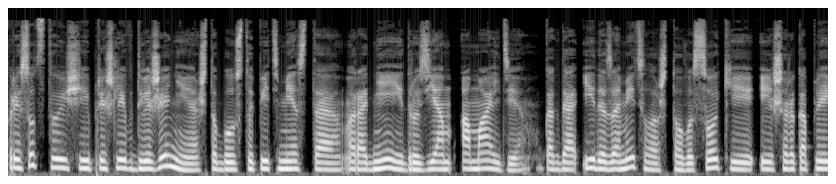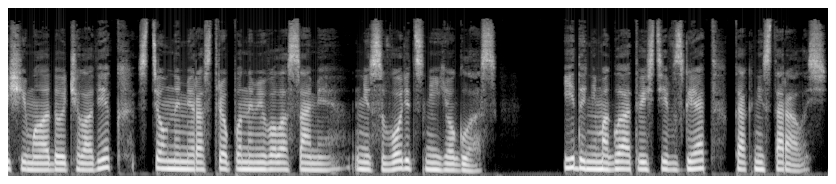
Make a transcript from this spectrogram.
Присутствующие пришли в движение, чтобы уступить место родне и друзьям Амальди, когда Ида заметила, что высокий и широкоплечий молодой человек с темными растрепанными волосами не сводит с нее глаз. Ида не могла отвести взгляд, как ни старалась.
